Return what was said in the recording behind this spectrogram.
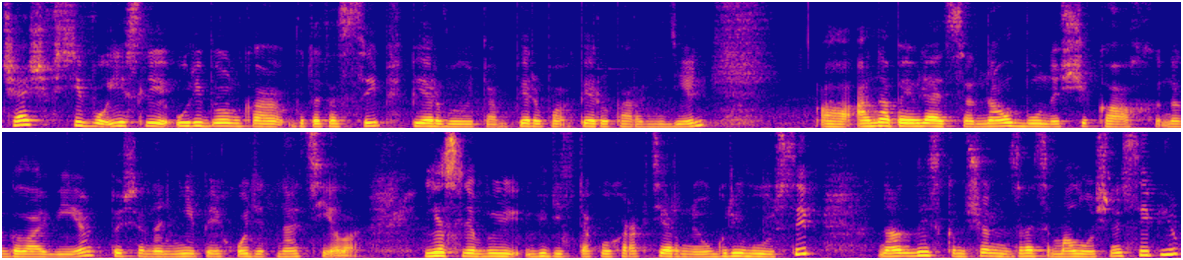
чаще всего, если у ребенка вот эта сыпь в первую, там, первую, первую пару недель, а, она появляется на лбу, на щеках, на голове, то есть она не переходит на тело. Если вы видите такую характерную угревую сыпь, на английском еще она называется молочной сыпью,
